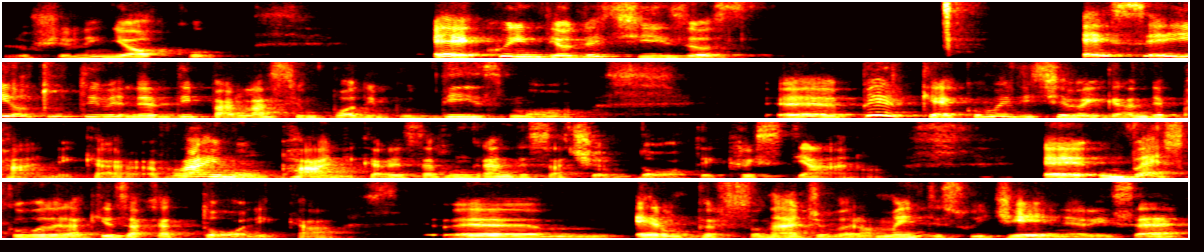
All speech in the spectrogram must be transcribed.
lo Shinrin-yoku. E quindi ho deciso, e se io tutti i venerdì parlassi un po' di buddismo? Eh, perché, come diceva il grande Panikar, Raimond Panikar è stato un grande sacerdote cristiano, è un vescovo della Chiesa Cattolica, ehm, era un personaggio veramente sui generis, eh.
